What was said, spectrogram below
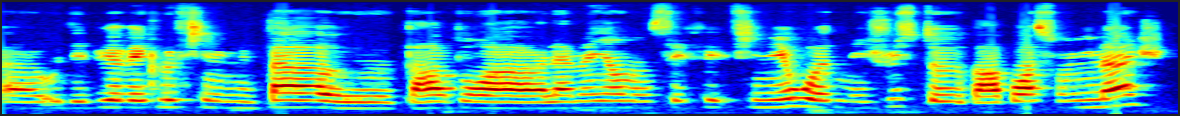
euh, au début avec le film. Mais pas euh, par rapport à la manière dont c'est fait filmé ou autre, mais juste euh, par rapport à son image.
